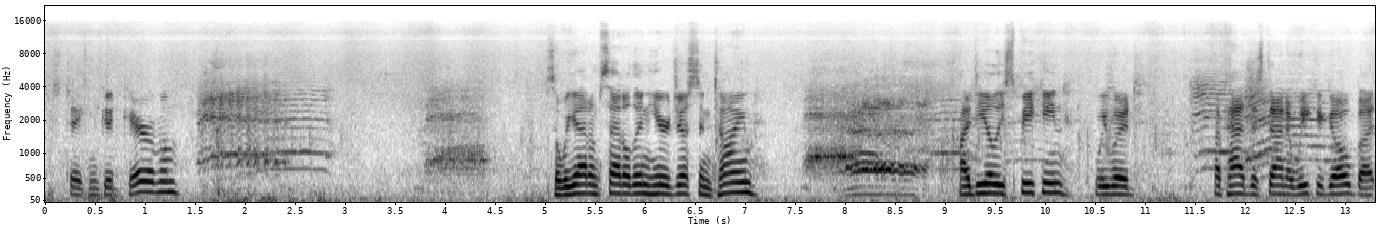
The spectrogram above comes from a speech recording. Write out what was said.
She's taking good care of them. So we got them settled in here just in time. Ideally speaking, we would have had this done a week ago, but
